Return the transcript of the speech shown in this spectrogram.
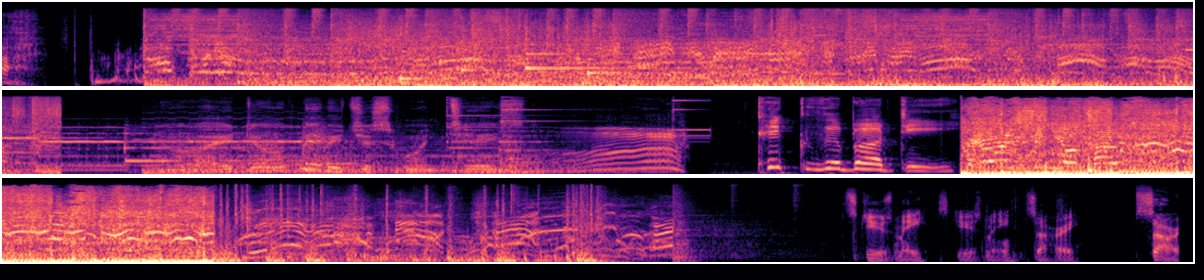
No, I don't. Maybe just one taste. Kick the body. Excuse me, excuse me. Sorry. Sorry.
